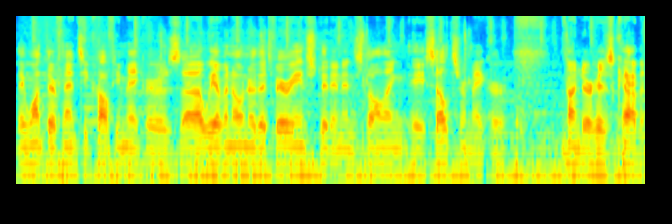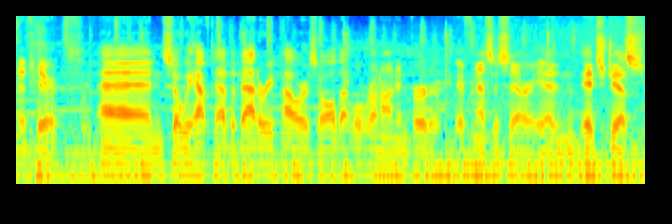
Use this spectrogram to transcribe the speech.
They want their fancy coffee makers. Uh, we have an owner that's very interested in installing a seltzer maker under his cabinet here. And so we have to have the battery power so all that will run on inverter if necessary. And it's just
